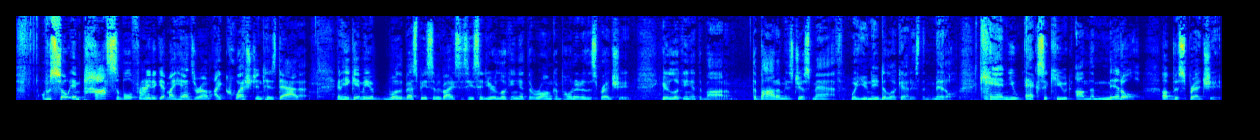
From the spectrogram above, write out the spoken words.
it was so impossible for me to get my hands around. I questioned his data, and he gave me one of the best pieces of advice. Is he said, "You're looking at the wrong component of the spreadsheet. You're looking at the bottom. The bottom is just math. What you need to look at is the middle. Can you execute on the middle?" Of the spreadsheet,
